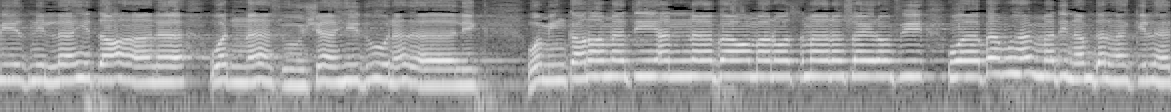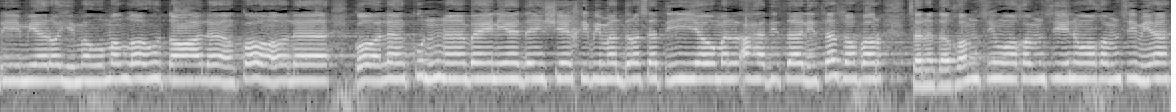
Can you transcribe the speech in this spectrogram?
بإذن الله تعالى والناس شاهدون ذلك. ومن كرامتي أن أبا عمر عثمان سير في وأبا محمد عبد الحق الهريم رحمهما الله تعالى قال قال كنا بين يدي الشيخ بمدرسته يوم الأحد ثالث صفر سنة خمس وخمسين وخمسمائة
